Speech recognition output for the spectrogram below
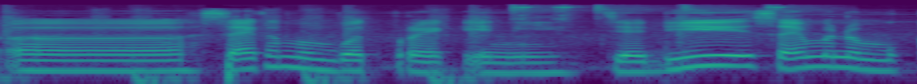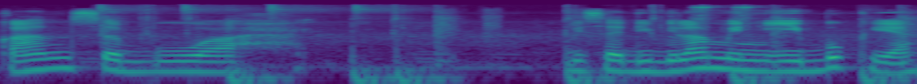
uh, saya akan membuat proyek ini. Jadi saya menemukan sebuah bisa dibilang mini ebook ya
